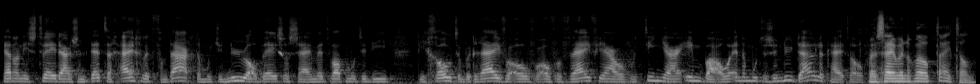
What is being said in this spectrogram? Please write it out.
ja, dan is 2030 eigenlijk vandaag. Dan moet je nu al bezig zijn met wat moeten die, die grote bedrijven over, over vijf jaar, over tien jaar inbouwen. En dan moeten ze nu duidelijkheid over. Maar zijn we nog wel op tijd dan?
